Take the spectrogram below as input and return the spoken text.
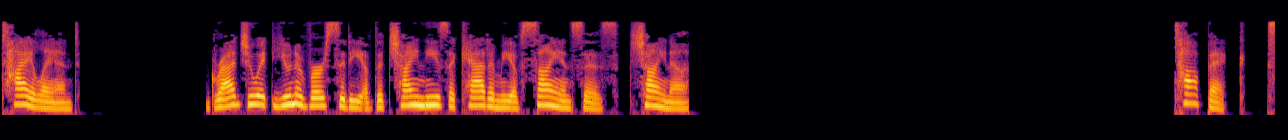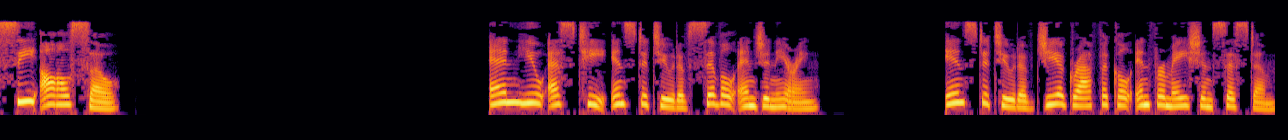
Thailand. Graduate University of the Chinese Academy of Sciences, China. Topic. See also NUST Institute of Civil Engineering Institute of Geographical Information System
